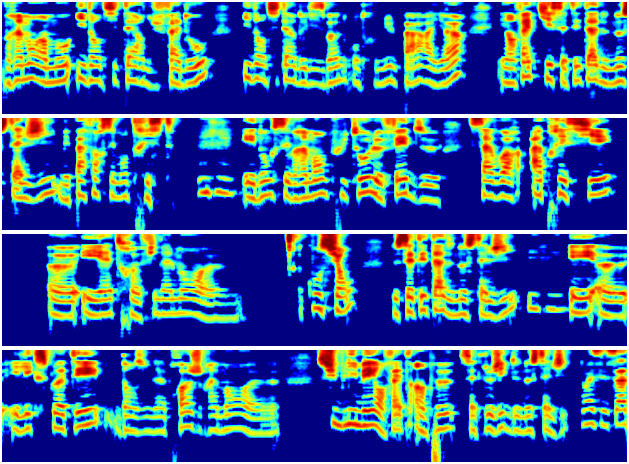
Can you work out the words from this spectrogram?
vraiment un mot identitaire du fado, identitaire de Lisbonne qu'on trouve nulle part ailleurs, et en fait qui est cet état de nostalgie, mais pas forcément triste. Mhm. Et donc c'est vraiment plutôt le fait de savoir apprécier euh, et être finalement euh, conscient de cet état de nostalgie Mhm. et, euh, et l'exploiter dans une approche vraiment sublimée en fait un peu cette logique de nostalgie. Ouais, c'est ça.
